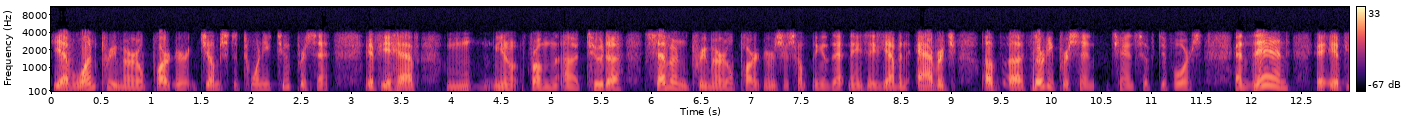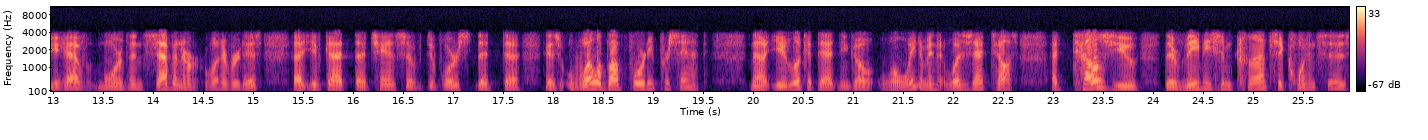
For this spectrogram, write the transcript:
You have one premarital partner, it jumps to 22%. If you have, you know, from uh, two to seven premarital partners or something of that nature, you have an average of uh, 30% chance of divorce. And then if you have more than seven or whatever it is, uh, you've got a chance of divorce that uh, is well above 40%. Now you look at that and you go, well, wait a minute, what does that tell us? It tells you there may be some consequences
